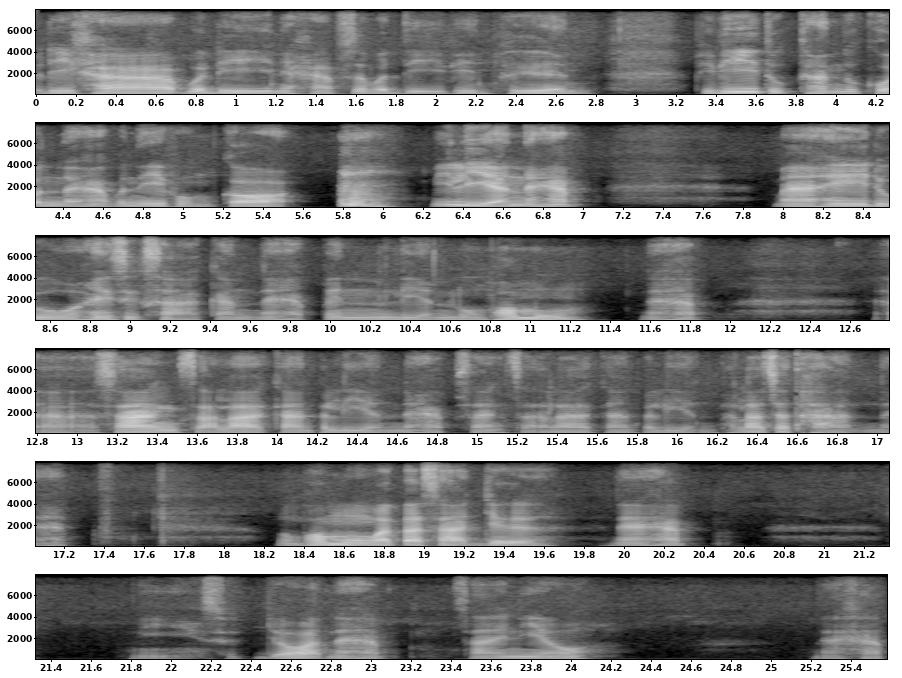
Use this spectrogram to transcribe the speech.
วัสดีครับสวัสดีนะครับ สวัสดีเพื่อนเพื่อนพี่ๆทุกท่านทุกคนนะครับ วันนี้ผมก็มีเหรียญนะครับ มาให้ดูให้ศึกษากันนะครับ เป็นเหรียญหลวงพ่อมุมนะครับสร้างศาลาการประเรียนนะครับ สร้างศาลาการประเรียนพระราชทานนะครับ หลวงพ่อมุมวัดปราสาทเยอนะครับนี่สุดยอดนะครับ สายเหนียวนะครับ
